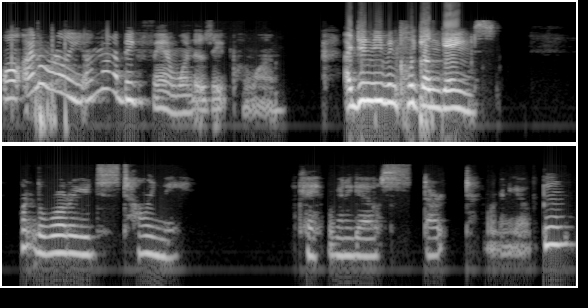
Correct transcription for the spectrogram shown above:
Well, I don't really, I'm not a big fan of Windows 8.1. I didn't even click on games. What in the world are you just telling me? Okay, we're gonna go start. We're gonna go boom.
